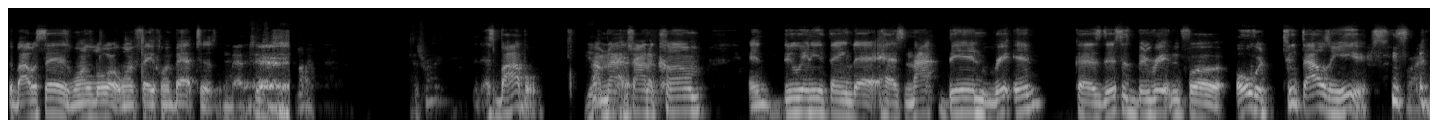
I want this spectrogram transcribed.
The Bible says one Lord, one faith, one baptism. Baptism. That's right. That's Bible. Yep. I'm not trying to come and do anything that has not been written because this has been written for over 2,000 years. Right.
